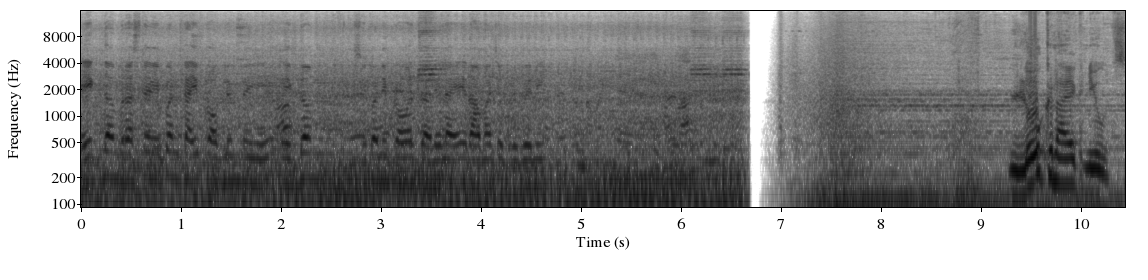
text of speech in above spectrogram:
एकदम रस्त्याने पण काही प्रॉब्लेम नाही आहे एकदम सुखाने प्रवास झालेला आहे रामाच्या कृपेने. लोकनायक न्यूज.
